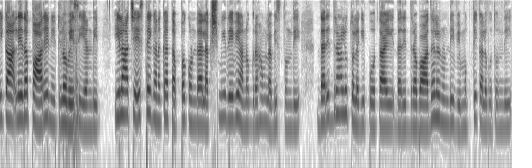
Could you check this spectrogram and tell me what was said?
ఇక లేదా పారే నీటిలో వేసేయండి. ఇలా చేస్తే గనక తప్పకుండా లక్ష్మీదేవి అనుగ్రహం లభిస్తుంది. దరిద్రాలు తొలగిపోతాయి. దరిద్ర బాధల నుండి విముక్తి కలుగుతుంది.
